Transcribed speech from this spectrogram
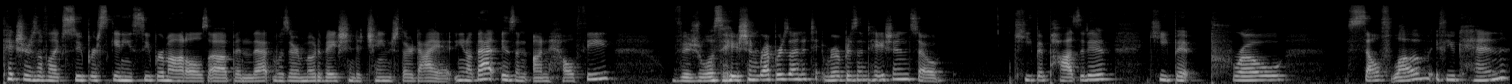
pictures of like super skinny supermodels up and that was their motivation to change their diet. You know, that is an unhealthy visualization represent- representation. So keep it positive, keep it pro self love if you can,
